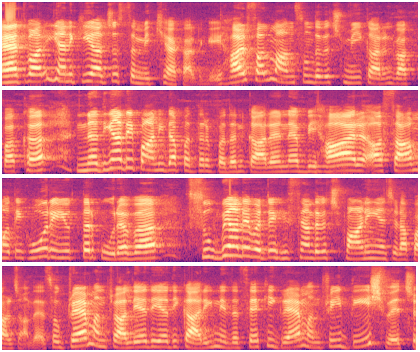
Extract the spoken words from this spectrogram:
ਐਤਵਾਰ ਯਾਨੀ ਕਿ ਅੱਜ ਸਮੀਖਿਆ ਕਰਨਗੇ। ਹਰ ਸਾਲ ਮਾਨਸੂਨ ਦੇ ਵਿੱਚ ਮੀਂਹ ਕਾਰਨ ਵੱਖ-ਵੱਖ ਨਦੀਆਂ ਦੇ ਪਾਣੀ ਦਾ ਪੱਧਰ ਵਧਣ ਕਾਰਨ ਬਿਹਾਰ, ਆਸਾਮ ਅਤੇ ਹੋਰ ਹੀ ਉੱਤਰ ਪੂਰਬ ਸੂਬਿਆਂ ਦੇ ਵੱਡੇ ਹਿੱਸਿਆਂ ਦੇ ਵਿੱਚ ਪਾਣੀ ਹੈ ਜਿਹੜਾ ਭਰ ਜਾਂਦਾ ਹੈ। ਸੋ ਗ੍ਰਹਿ ਮੰਤਰਾਲੇ ਦੇ ਅਧਿਕਾਰੀ ਨੇ ਦੱਸਿਆ ਕਿ ਗ੍ਰਹਿ ਮੰਤਰੀ ਦੇਸ਼ ਵਿੱਚ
